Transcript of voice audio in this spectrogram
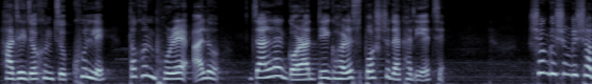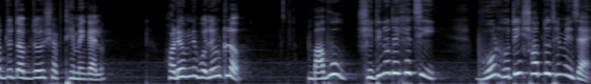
হাজারি যখন চোখ খুললে, তখন ভোরের আলো জানলার গড়ার দিয়ে ঘরে স্পষ্ট দেখা দিয়েছে। সঙ্গে সঙ্গে শব্দ টব্দ সব থেমে গেল। হরে অমনি বলে উঠল, বাবু, সেদিনও দেখেছি। ভোর হতেই শব্দ থেমে যায়।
